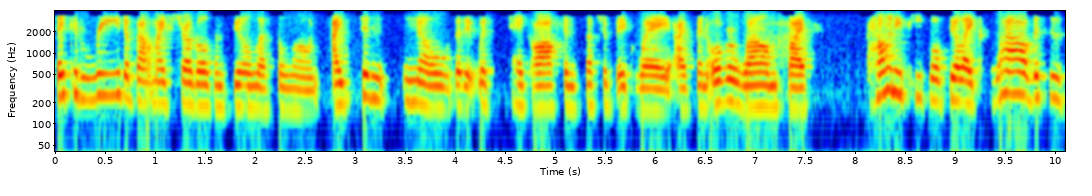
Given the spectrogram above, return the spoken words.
they could read about my struggles and feel less alone. I didn't know that it would take off in such a big way. I've been overwhelmed by how many people feel like, wow, this is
